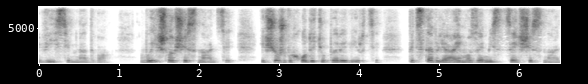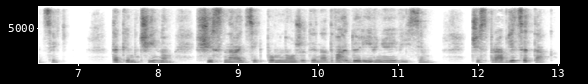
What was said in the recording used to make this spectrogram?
8 на 2. Вийшло 16. І що ж виходить у перевірці? Підставляємо замість це 16. Таким чином, 16 помножити на 2 дорівнює 8. Чи справді це так?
